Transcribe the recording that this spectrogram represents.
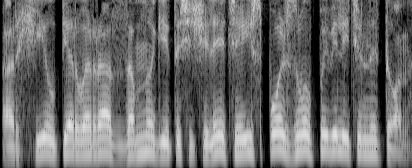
Архил первый раз за многие тысячелетия использовал повелительный тон.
